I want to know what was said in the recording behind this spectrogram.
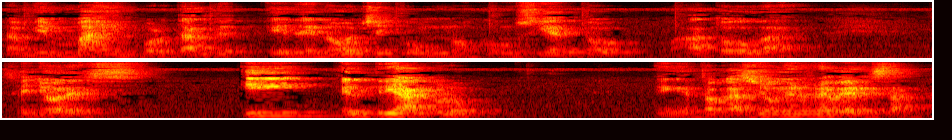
también más importantes, es de noche con unos conciertos a todo dar. Señores, y el triángulo, en esta ocasión en reversa,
